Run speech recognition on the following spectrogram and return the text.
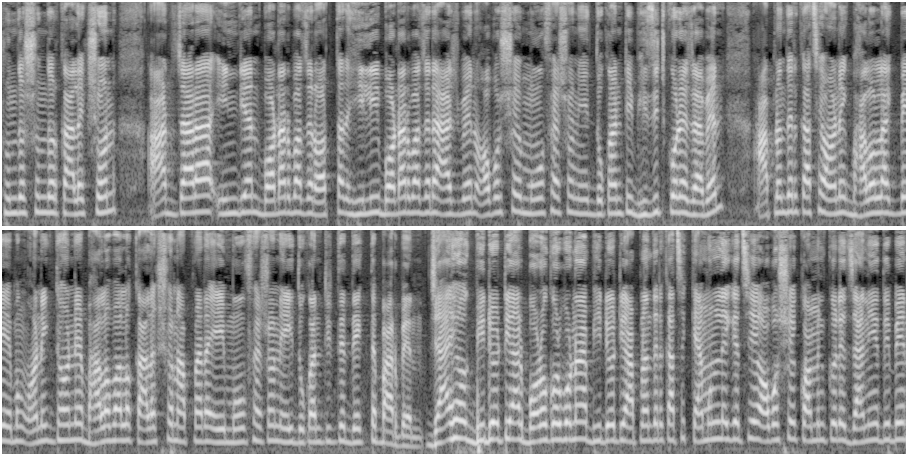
সুন্দর সুন্দর কালেকশন আর যারা ইন্ডিয়ান বর্ডার বাজার অর্থাৎ হিলি বর্ডার বাজারে আসবেন, অবশ্যই মো ফ্যাশন এই দোকানটি ভিজিট করে যাবেন। আপনাদের কাছে অনেক ভালো লাগবে এবং অনেক ধরনের ভালো ভালো কালেকশন আপনারা এই মৌ ফ্যাশন এই দোকানটিতে দেখতে পারবেন। যাই হোক, ভিডিওটি আর বড় করব না। ভিডিওটি আপনাদের কাছে কেমন লেগেছে অবশ্যই কমেন্ট করে জানিয়ে দেবেন।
